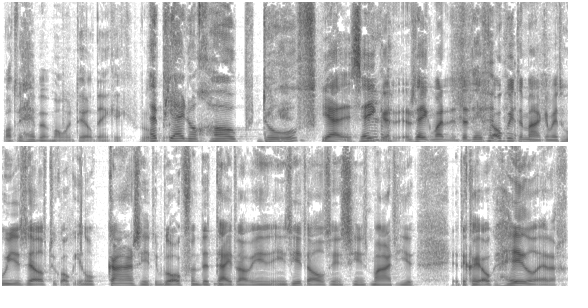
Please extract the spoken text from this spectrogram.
wat we hebben momenteel, denk ik. Heb jij nog hoop, Dolf? ja, zeker, zeker. Maar dat heeft ook weer te maken met hoe je zelf natuurlijk ook in elkaar zit. Ik bedoel, ook van de tijd waar we in, in zitten, al sinds, sinds maart hier... daar kan je ook heel erg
